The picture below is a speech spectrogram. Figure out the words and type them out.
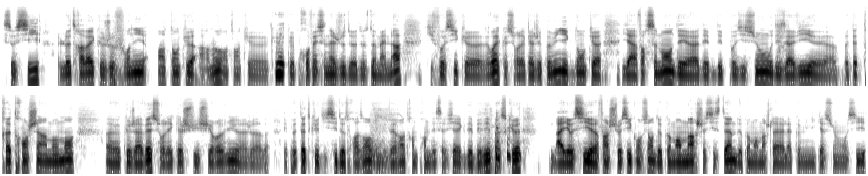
c'est aussi le travail que je fournis en tant que Arnaud, en tant que, que, professionnel juste de, de ce domaine-là, qu'il faut aussi que, ouais, que sur lequel je communique. Donc, euh, il y a forcément des, euh, des, des, positions ou des avis euh, peut-être très tranchés à un moment euh, que j'avais sur lesquels je suis, je suis revenu. Euh, et peut-être que d'ici 2-3 ans, vous me verrez en train de prendre des selfies avec des BD parce que bah, il y a aussi, euh, enfin, je suis aussi conscient de comment marche le système, de comment marche la, la communication aussi,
